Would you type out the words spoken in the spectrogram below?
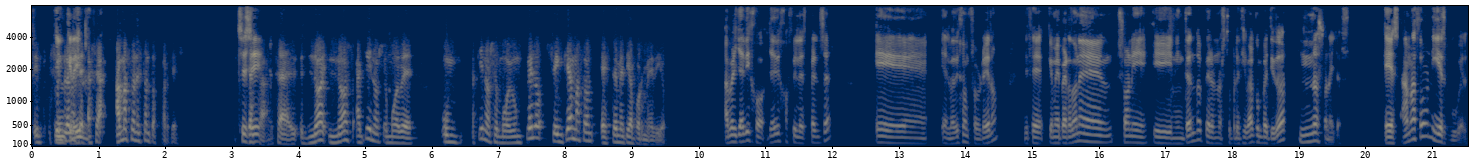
Simplemente, Increíble. o sea, Amazon está en todas partes. Sí, Ya sí. está. O sea, no, no, aquí no se mueve un, aquí no se mueve un pelo sin que Amazon esté metida por medio. A ver, ya dijo, ya dijo Phil Spencer, eh, él lo dijo en febrero, dice que me perdonen Sony y Nintendo, pero nuestro principal competidor no son ellos. Es Amazon y es Google.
